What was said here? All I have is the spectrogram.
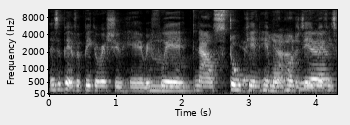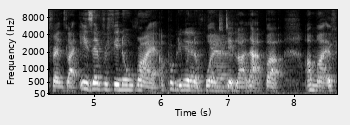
there's a bit of a bigger issue here. If we're mm. now stalking him on holiday Yeah. with his friends, like, is everything all right? I probably wouldn't have worded Yeah. it like that, but I might have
